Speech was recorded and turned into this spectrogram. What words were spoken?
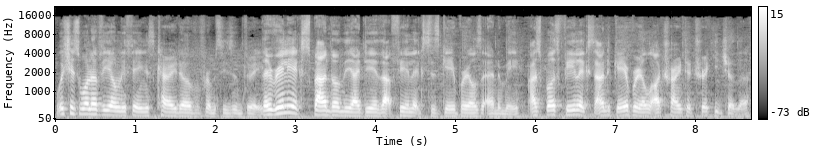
which is one of the only things carried over from season 3. They really expand on the idea that Felix is Gabriel's enemy, as both Felix and Gabriel are trying to trick each other.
